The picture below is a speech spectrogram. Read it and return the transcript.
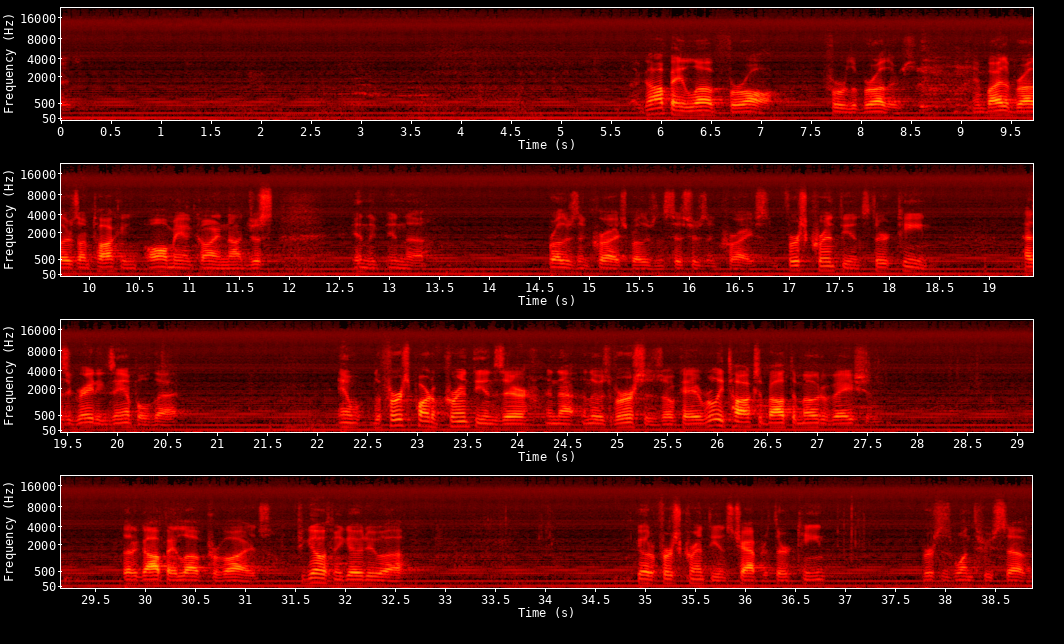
Agape love for all, for the brothers. And by the brothers, I'm talking all mankind, not just in the, in the brothers in Christ, brothers and sisters in Christ. 1 Corinthians 13 has a great example of that. And the first part of Corinthians there, in, that, in those verses, okay, it really talks about the motivation that agape love provides. If you go with me, go to uh, go to 1 Corinthians chapter 13, verses 1 through 7.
